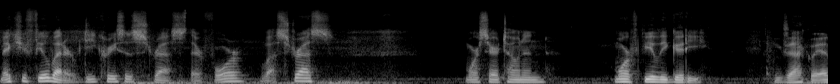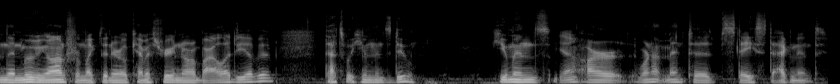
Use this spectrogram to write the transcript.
makes you feel better, decreases stress. Therefore, less stress, more serotonin, more feely goody. Exactly. And then moving on from like the neurochemistry and neurobiology of it, that's what humans do. Humans Yeah. are we're not meant to stay stagnant.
